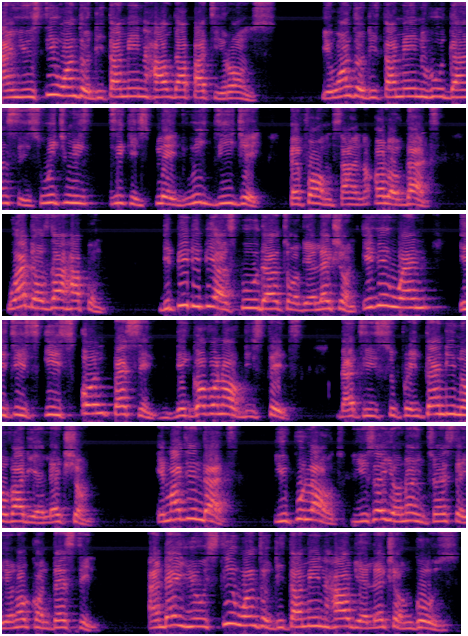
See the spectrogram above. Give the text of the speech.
and you still want to determine how that party runs. You want to determine who dances, which music is played, which DJ performs, and all of that. Why does that happen? The PDP has pulled out of the election, even when it is his own person, the governor of the state, that is superintending over the election. Imagine that. You pull out, you say you're not interested, you're not contesting, and then you still want to determine how the election goes.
